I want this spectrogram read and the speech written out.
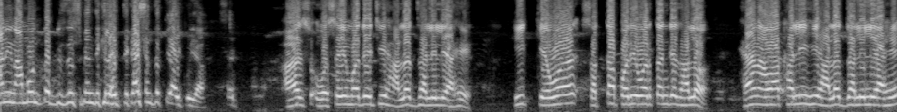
आणि नामवंत बिझनेसमॅन देखील आहेत. ते काय सांगतात ते ऐकूया. आज वसईमध्ये जी हालत झालेली आहे ही केवळ सत्ता परिवर्तन जे झालं ह्या नावाखाली ही हालत झालेली आहे.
